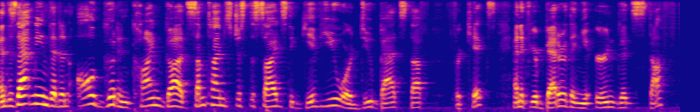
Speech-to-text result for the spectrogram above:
And does that mean that an all good and kind God sometimes just decides to give you or do bad stuff for kicks? And if you're better, then you earn good stuff?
